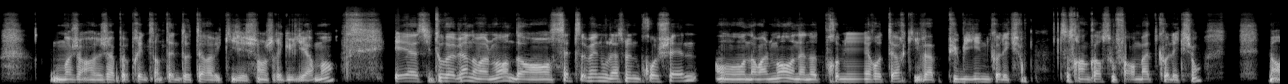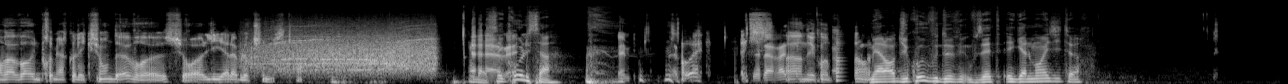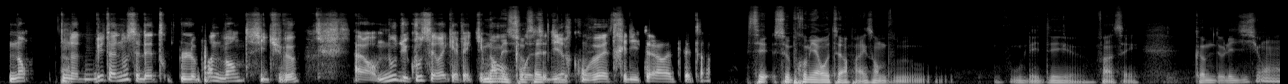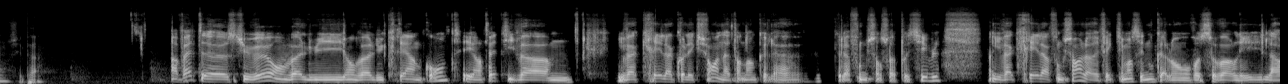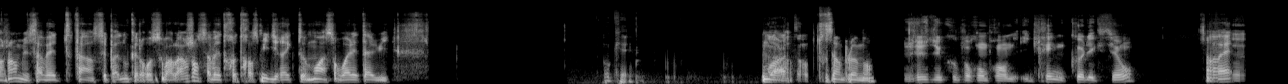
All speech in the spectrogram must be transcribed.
Moi, j'en- j'ai à peu près une centaine d'auteurs avec qui j'échange régulièrement. Et euh, si tout va bien, normalement, dans cette semaine ou la semaine prochaine, on, normalement, on a notre premier auteur qui va publier une collection. Ce sera encore sous format de collection, mais on va avoir une première collection d'œuvres euh, sur euh, liées à la blockchain. justement. Ah bah, c'est ouais. cool ça. Ouais. Ah, on est content. Mais alors du coup, vous, devez, vous êtes également éditeur? Non. Notre but à nous, c'est d'être le point de vente, si tu veux. Alors, nous, du coup, c'est vrai qu'effectivement, on sur pourrait se dire qu'on veut être éditeur, etc. C'est ce premier auteur, par exemple, vous, vous l'aidez. euh, Enfin, c'est comme de l'édition, non Je sais pas. En fait, euh, si tu veux, on va lui, on va lui créer un compte et en fait, il va, il va créer la collection en attendant que la, que la fonction soit possible. Il va créer la fonction. Alors effectivement, c'est nous qui allons recevoir les- l'argent, mais ça va être, enfin, c'est pas nous qui allons recevoir l'argent, ça va être retransmis directement à son wallet à lui. Ok. Voilà, Attends, tout simplement. juste du coup pour comprendre, il crée une collection. Ouais.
